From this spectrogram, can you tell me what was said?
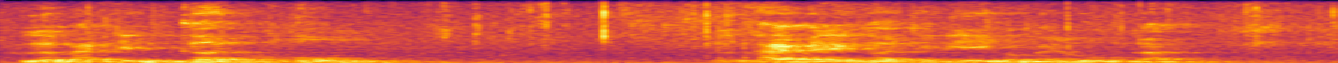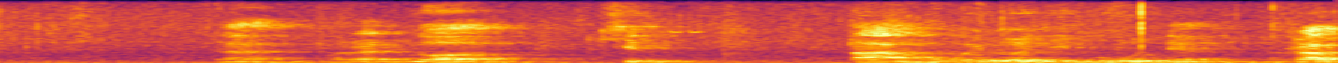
เพื่อแผ่นดินเกิดของผม หรือใครไม่ได้เกิดที่นี่ก็ไม่รู้นะ นะเพราะฉะนั้นก็คิดตามผมไปด้วยที่พูดเนี่ยนะครับ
